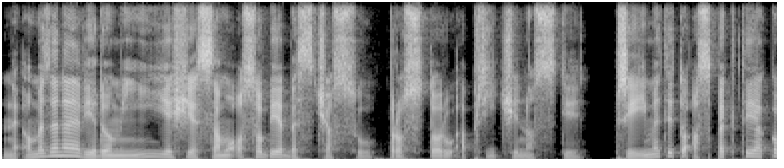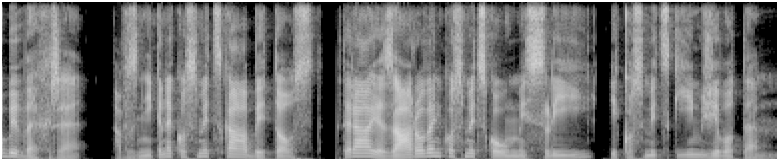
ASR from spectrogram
Neomezené vědomí, jež je samo o sobě bez času, prostoru a příčinnosti, přijme tyto aspekty jakoby ve hře a vznikne kosmická bytost, která je zároveň kosmickou myslí i kosmickým životem.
